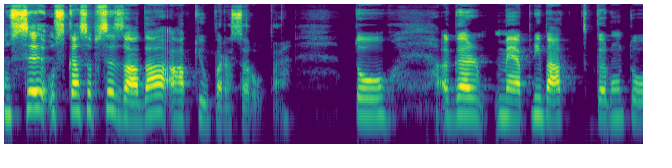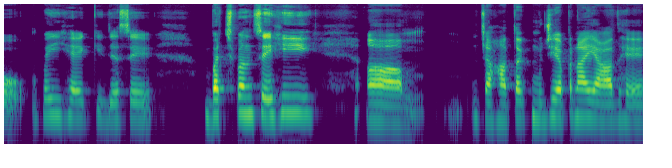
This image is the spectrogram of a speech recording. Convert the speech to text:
उससे उसका सबसे ज़्यादा आपके ऊपर असर होता है। तो अगर मैं अपनी बात करूँ तो वही है कि जैसे बचपन से ही जहाँ तक मुझे अपना याद है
